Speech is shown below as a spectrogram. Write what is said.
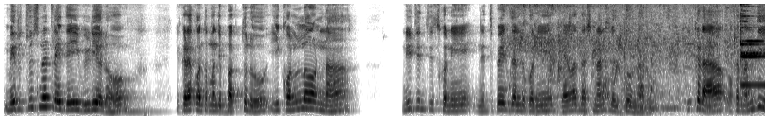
మీరు చూసినట్లయితే ఈ వీడియోలో ఇక్కడ కొంతమంది భక్తులు ఈ కొలలో ఉన్న నీటిని తీసుకొని నెత్తిపై జల్లుకొని దైవ దర్శనానికి వెళ్తూ ఉన్నారు. ఇక్కడ ఒక నంది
